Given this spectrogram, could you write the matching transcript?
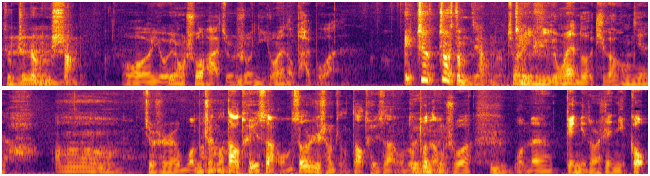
就真正能上？我有一种说法就是说，你永远都拍不完，哎，这这怎么讲呢？就是你永远都有提高空间啊。哦，就是我们只能倒推算，我们所有日程只能倒推算，我们不能说嗯我们给你多长时间你够，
